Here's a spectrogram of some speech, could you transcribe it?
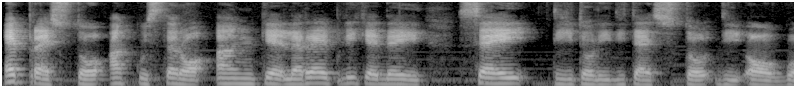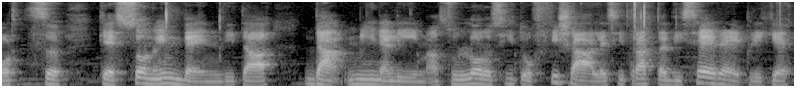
e presto acquisterò anche le repliche dei sei titoli di testo di Hogwarts che sono in vendita da Mina Lima. Sul loro sito ufficiale si tratta di sei repliche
